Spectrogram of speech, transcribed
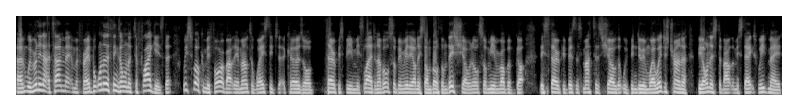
Um, we're running out of time, mate, I'm afraid. But one of the things I wanted to flag is that we've spoken before about the amount of wastage that occurs or therapists being misled. And I've also been really honest on both on this show and also me and Rob have got this Therapy Business Matters show that we've been doing where we're just trying to be honest about the mistakes we've made.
